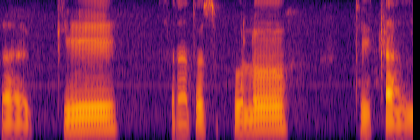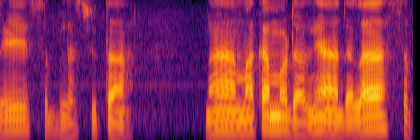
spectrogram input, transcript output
bagi 110 dikali 11 juta Nah, maka modalnya adalah 10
